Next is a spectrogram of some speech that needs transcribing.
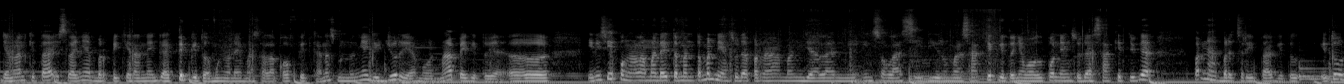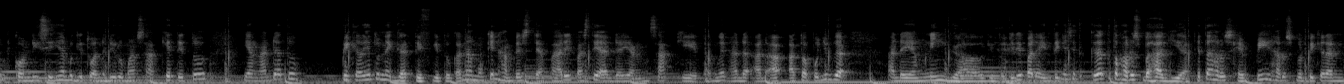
jangan kita istilahnya berpikiran negatif gitu mengenai masalah Covid karena sebenarnya jujur ya mohon maaf ya gitu ya. Uh, ini sih pengalaman dari teman-teman yang sudah pernah menjalani isolasi di rumah sakit gitu ya walaupun yang sudah sakit juga pernah bercerita gitu. Itu kondisinya begitu ada di rumah sakit itu yang ada tuh pikirannya tuh negatif gitu karena mungkin hampir setiap hari pasti ada yang sakit mungkin ada, ada ataupun juga ada yang meninggal gitu. Jadi pada intinya kita tetap harus bahagia kita harus happy harus berpikiran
